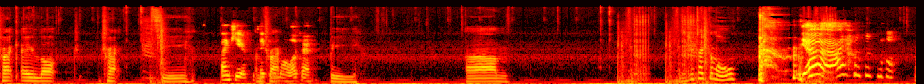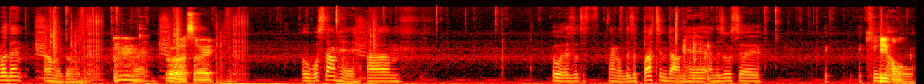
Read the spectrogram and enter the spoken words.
track A lot, track C, Thank you for taking them all. Okay. B. Um. Did you take them all? yeah, I don't know. Well then. Oh my god. Right. Oh, sorry. Oh, what's down here? Um. Oh, there's a. Hang on. There's a button down here, and there's also a, a keyhole. Keyhole.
